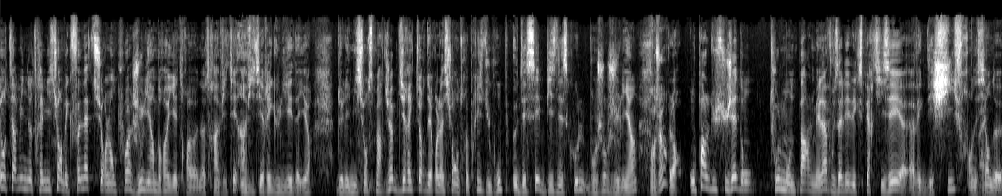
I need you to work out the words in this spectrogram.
Et on termine notre émission avec Fenêtre sur l'emploi. Julien Breuil est euh, notre invité, invité régulier d'ailleurs de l'émission Smart Job, directeur des relations entreprises du groupe EDC Business School. Bonjour Julien. Bonjour. Alors, on parle du sujet dont tout le monde parle, mais là, vous allez l'expertiser avec des chiffres en essayant de,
